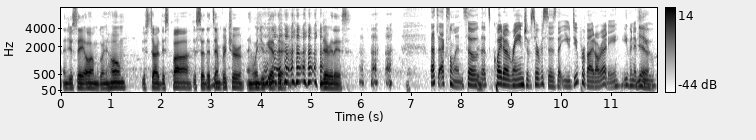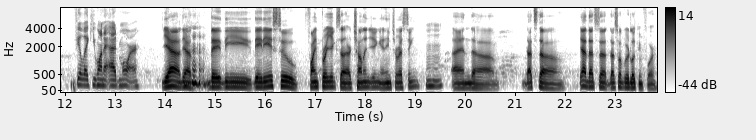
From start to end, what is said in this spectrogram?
and you say, "Oh, I'm going home." You start the spa, you set the mm-hmm. temperature, and when you get there, there it is. That's excellent. So that's quite a range of services that you do provide already, even if Yeah. you feel like you want to add more. Yeah, yeah. the the the idea is to find projects that are challenging and interesting, mm-hmm. and uh, that's the yeah that's the that's what we're looking for.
